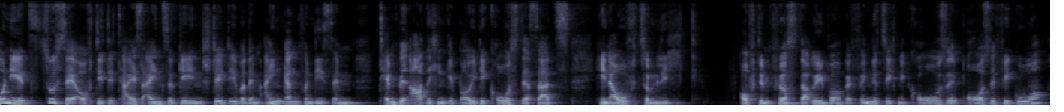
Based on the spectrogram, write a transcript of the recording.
Ohne jetzt zu sehr auf die Details einzugehen, steht über dem Eingang von diesem tempelartigen Gebäude groß der Satz Hinauf zum Licht. Auf dem Fürst darüber befindet sich eine große Bronzefigur,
